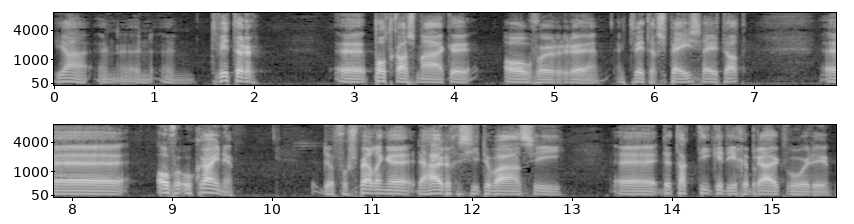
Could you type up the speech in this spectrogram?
ja, een, een, een Twitter podcast maken over Twitter Space heet dat. Over Oekraïne. De voorspellingen, de huidige situatie, de tactieken die gebruikt worden.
